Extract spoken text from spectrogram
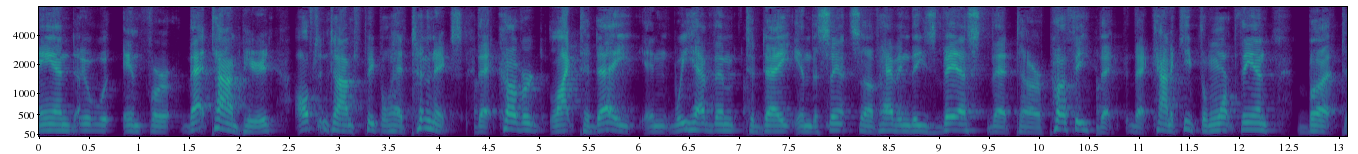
and it and for that time period, oftentimes people had tunics that covered like today, and we have them today in the sense of having these vests that are puffy, that that kind of keep the warmth in, but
